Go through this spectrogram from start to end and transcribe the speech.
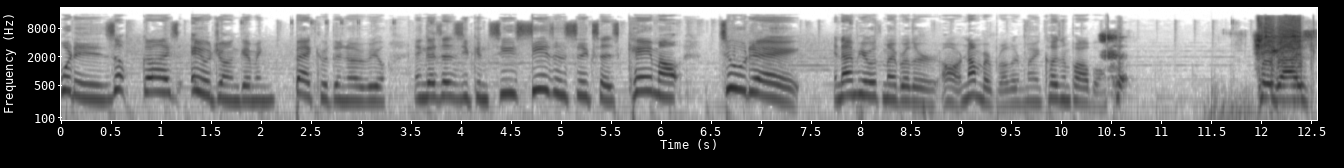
What is up guys? AyooJon Gaming back with another video. And guys as you can see season 6 has came out today. And I'm here with my brother, oh not my brother, my cousin Pablo. Hey guys.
